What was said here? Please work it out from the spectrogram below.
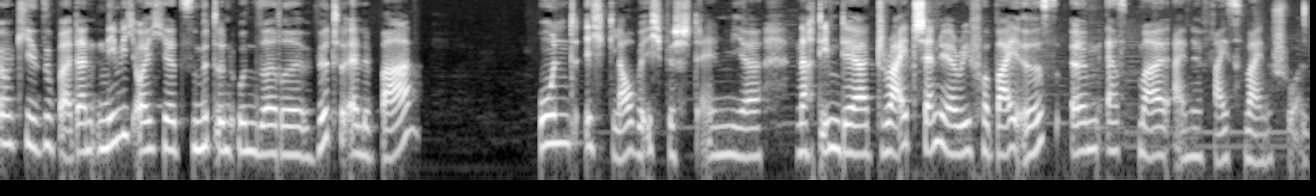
okay, super. Dann nehme ich euch jetzt mit in unsere virtuelle Bar. Und ich glaube, ich bestelle mir, nachdem der Dry January vorbei ist, ähm, erstmal eine Weißweinschorle.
